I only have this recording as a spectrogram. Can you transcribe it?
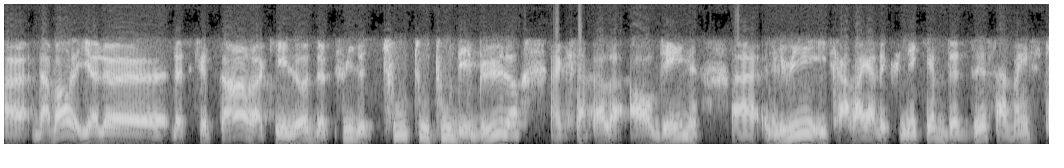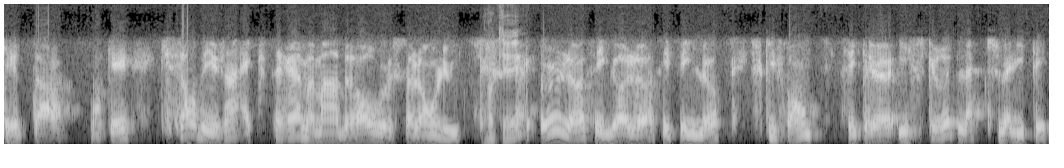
D'abord, euh, d'abord, il y a le, le scripteur qui est là depuis le tout, tout, tout début, là, euh, qui s'appelle Al. Euh, lui, il travaille avec une équipe de 10 à 20 scripteurs, OK, qui sont des gens extrêmement drôles selon lui. OK. Fait que eux, là, ces gars-là, ces filles-là, ce qu'ils font, c'est qu'ils scrutent l'actualité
